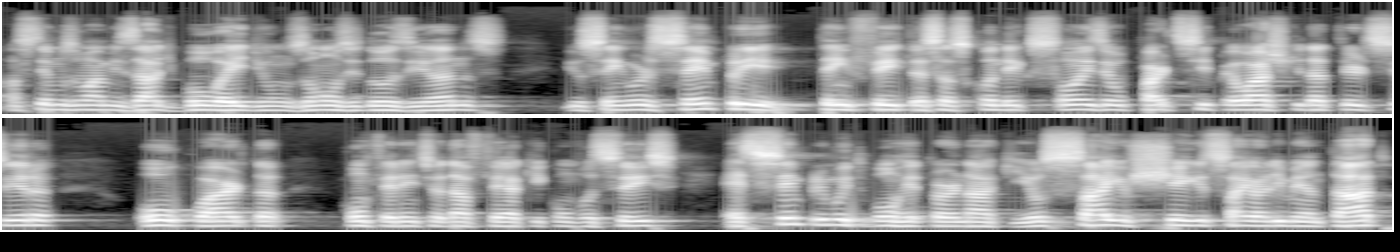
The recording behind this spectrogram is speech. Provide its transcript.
Nós temos uma amizade boa aí de uns 11, 12 anos e o Senhor sempre tem feito essas conexões. Eu participo, eu acho que da terceira ou quarta conferência da fé aqui com vocês. É sempre muito bom retornar aqui. Eu saio cheio, saio alimentado,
